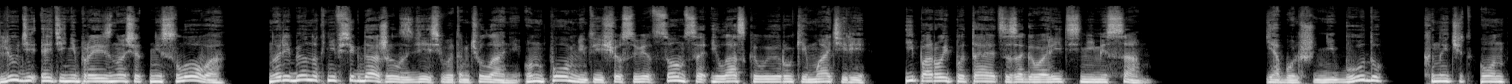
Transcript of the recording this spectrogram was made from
Люди эти не произносят ни слова, но ребенок не всегда жил здесь, в этом чулане. Он помнит еще свет солнца и ласковые руки матери и порой пытается заговорить с ними сам. «Я больше не буду», — хнычет он.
